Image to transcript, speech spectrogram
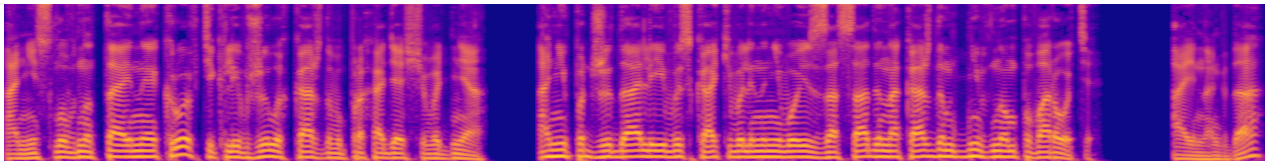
Они словно тайная кровь текли в жилах каждого проходящего дня. Они поджидали и выскакивали на него из засады на каждом дневном повороте. А иногда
